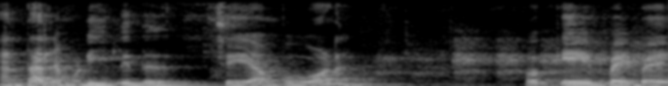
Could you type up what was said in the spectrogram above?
ഞാൻ തലമുടിയിൽ ഇത് ചെയ്യാൻ പോവാണ്. ഓക്കെ ബൈ ബൈ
